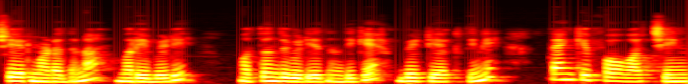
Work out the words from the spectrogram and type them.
ಶೇರ್ ಮಾಡೋದನ್ನು ಮರಿಬೇಡಿ. ಮತ್ತೊಂದು ವಿಡಿಯೋದೊಂದಿಗೆ ಭೇಟಿ ಆಗ್ತೀನಿ ಥ್ಯಾಂಕ್ ಯು ಫಾರ್ ವಾಚಿಂಗ್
